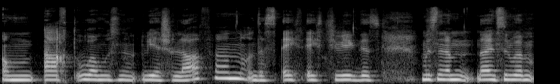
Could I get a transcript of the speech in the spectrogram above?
um 8 Uhr müssen wir schlafen und das ist echt, echt schwierig. Das müssen um 19 Uhr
